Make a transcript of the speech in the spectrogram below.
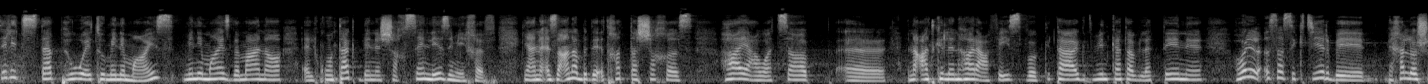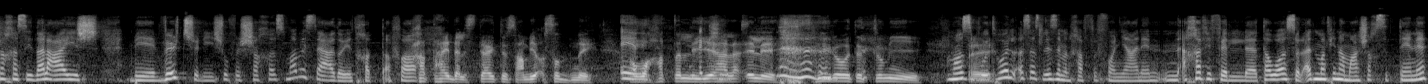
ثالث step هو to minimize minimize بمعنى ال contact بين الشخصين لازم يخف. يعني إذا أنا بدي أتخطى الشخص هاي على واتساب نقعد كل النهار على فيسبوك tagged مين كتب للتاني. هول القصص كتير بيخلوا الشخص يضل عايش ب virtually يشوف الشخص ما بيساعده يتخطى. ف حط هيدا ال status عم يقصدني. إيه. هو حط لي إياها لإلي. هي wrote to me مزبوط هو القصص لازم نخففهم يعني نخفف التواصل قد ما فينا مع الشخص الثاني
